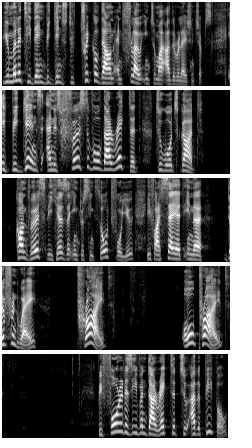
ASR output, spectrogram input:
humility then begins to trickle down and flow into my other relationships. It begins and is first of of all directed towards God. Conversely, here's an interesting thought for you. If I say it in a different way, pride, all pride, before it is even directed to other people,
